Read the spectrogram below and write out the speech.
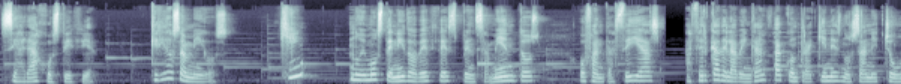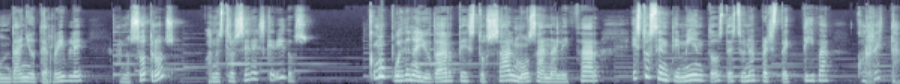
se hará justicia. Queridos amigos, ¿quién no hemos tenido a veces pensamientos o fantasías acerca de la venganza contra quienes nos han hecho un daño terrible a nosotros o a nuestros seres queridos? ¿Cómo pueden ayudarte estos salmos a analizar estos sentimientos desde una perspectiva correcta?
